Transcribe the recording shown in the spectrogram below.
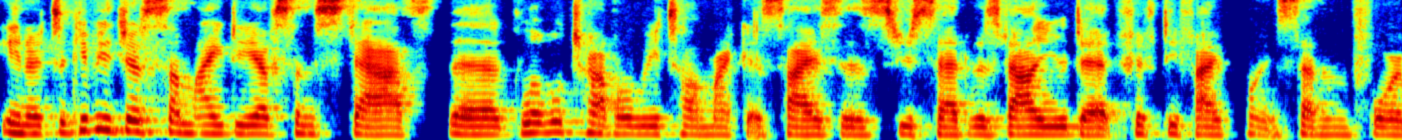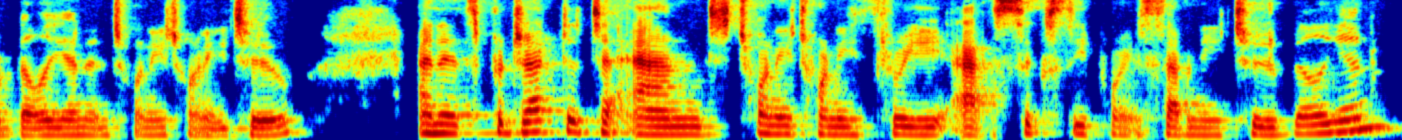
you know, to give you just some idea of some stats, the global travel retail market size, as you said, was valued at 55.74 billion in 2022. And it's projected to end 2023 at 60.72 billion.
